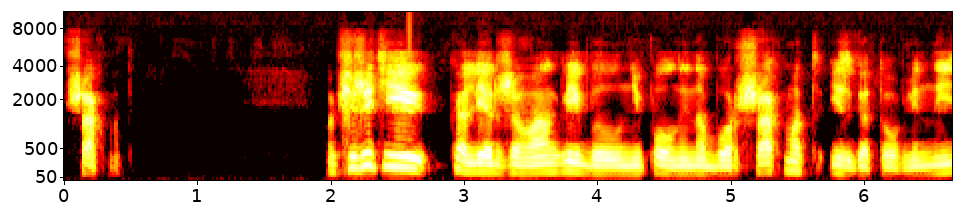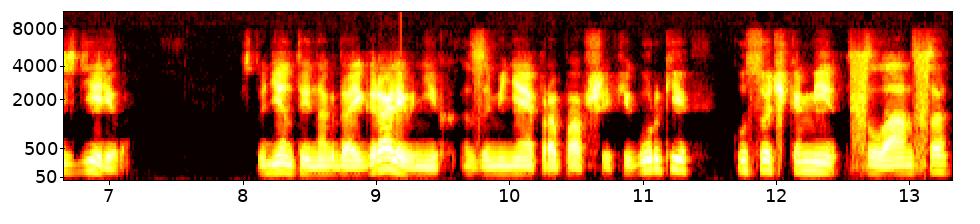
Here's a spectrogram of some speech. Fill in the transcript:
в шахматы?" В общежитии колледжа в Англии был неполный набор шахмат, изготовленный из дерева. Студенты иногда играли в них, заменяя пропавшие фигурки кусочками сланца,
